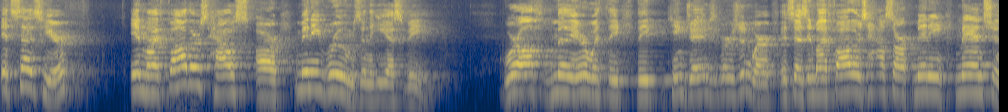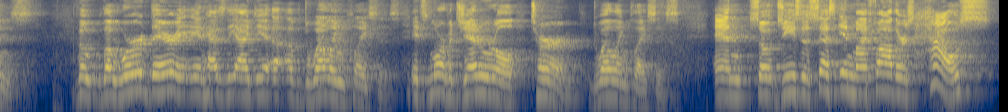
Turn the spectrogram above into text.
it says here, In my Father's house are many rooms in the ESV. We're all familiar with the, the King James Version where it says, In my Father's house are many mansions. The, the word there, it has the idea of dwelling places. It's more of a general term, dwelling places. And so Jesus says, In my Father's house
